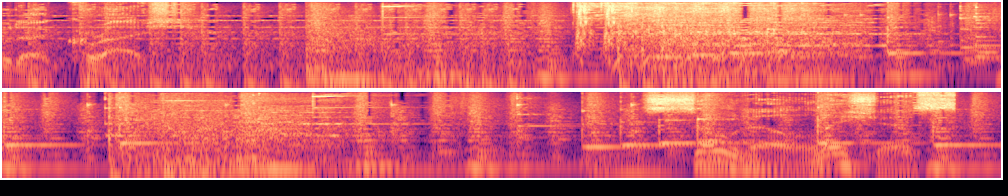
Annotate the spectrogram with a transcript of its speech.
Soda Crush. So delicious.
